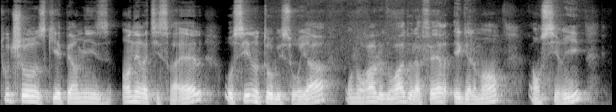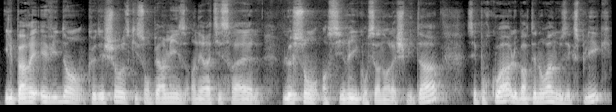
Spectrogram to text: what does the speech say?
Toute chose qui est permise en Eret Israël, aussi Noto Besouria, on aura le droit de la faire également en Syrie. Il paraît évident que des choses qui sont permises en Eret Israël le sont en Syrie concernant la Shemitah. C'est pourquoi le Barthénora nous explique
